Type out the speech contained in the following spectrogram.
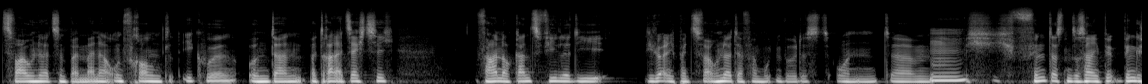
200 sind bei Männern und Frauen equal und dann bei 360 fahren auch ganz viele, die, die du eigentlich bei 200er vermuten würdest. Und ähm, mhm. ich, ich finde das interessant. Ich bin, bin,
